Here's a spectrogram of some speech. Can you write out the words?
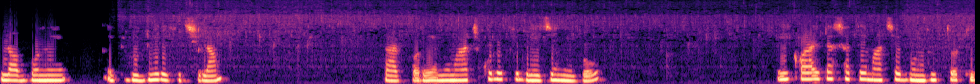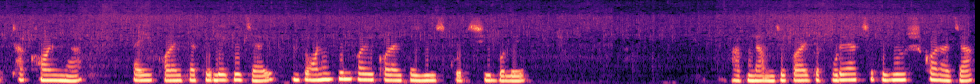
লবণে একটু ডুবিয়ে রেখেছিলাম। তারপরে আমি মাছগুলোকে ভেজে নেব। এই কড়াইটার সাথে মাছের বন্ধুত্ব ঠিকঠাক হয় না। তাই এই কড়াইটাতে লেগে যায় কিন্তু অনেকদিন পরে কড়াইটা ইউজ করছি বলে ভাবলাম যে কড়াইটা পড়ে আছে তো ইউজ করা যাক।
